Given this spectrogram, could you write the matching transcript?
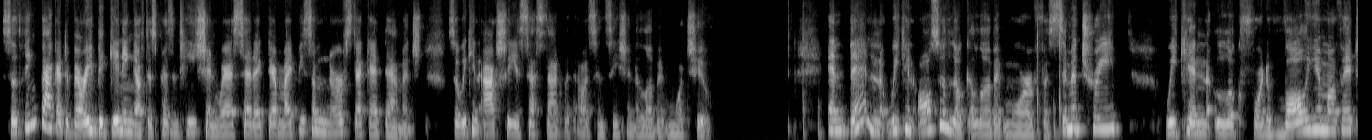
So think back at the very beginning of this presentation where I said like, there might be some nerves that get damaged. So we can actually assess that with our sensation a little bit more too. And then we can also look a little bit more for symmetry. We can look for the volume of it.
